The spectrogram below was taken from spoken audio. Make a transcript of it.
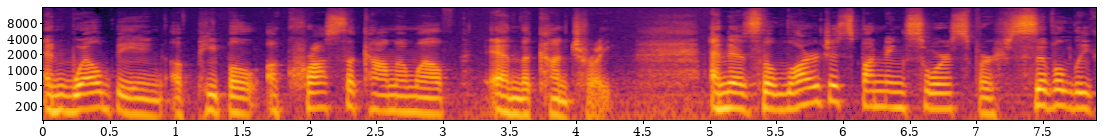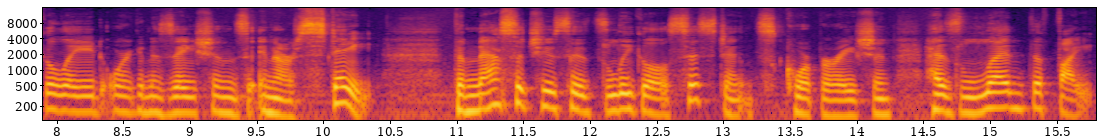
and well being of people across the Commonwealth and the country. And as the largest funding source for civil legal aid organizations in our state, the Massachusetts Legal Assistance Corporation has led the fight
